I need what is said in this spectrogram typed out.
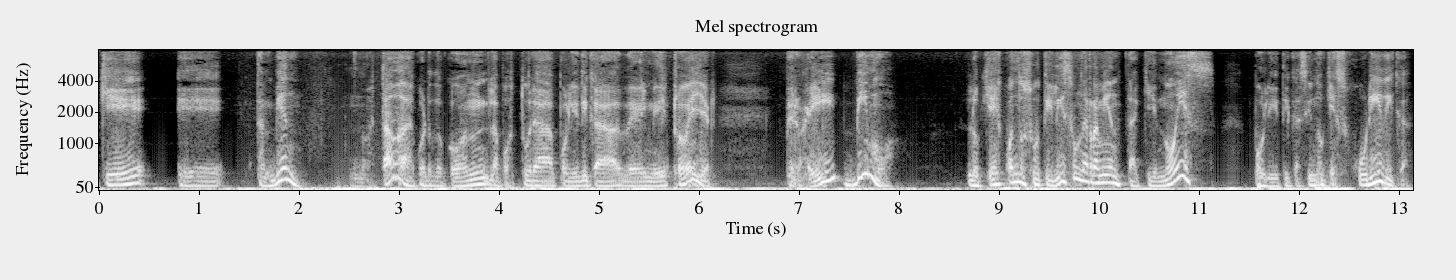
que eh, también no estaba de acuerdo con la postura política del ministro Beyer, pero ahí vimos lo que es cuando se utiliza una herramienta que no es política, sino que es jurídica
